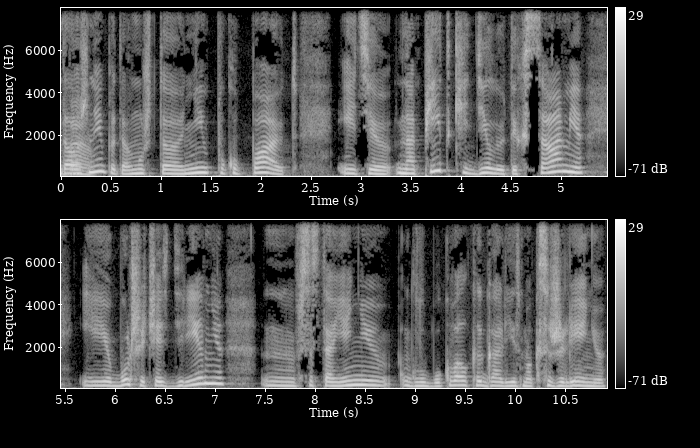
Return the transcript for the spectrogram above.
Должны, да. потому что они покупают эти напитки, делают их сами, и большая часть деревни в состоянии глубокого алкоголизма. К сожалению,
